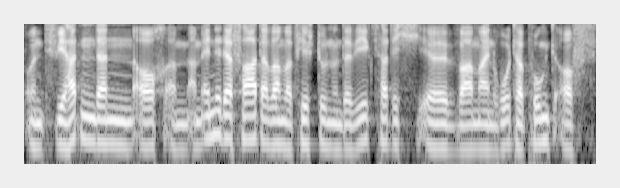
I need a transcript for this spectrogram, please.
Und wir hatten dann auch am, am Ende der Fahrt, da waren wir vier Stunden unterwegs, hatte ich, äh, war mein roter Punkt auf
